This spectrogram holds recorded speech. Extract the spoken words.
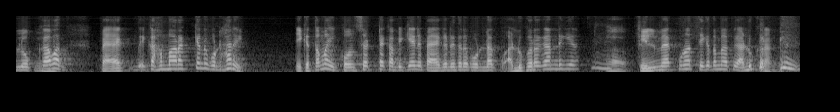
ලොක්කාවත් පැක් එක හමරක් යන කොට හරි. එක තමයි කොන්සට් අපි කියන පැකටතර පොඩ්ඩක් අඩු කරගන්න කිය ෆිල්ම්මක් වුණත් එක තම අපි අඩු කරන්න.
